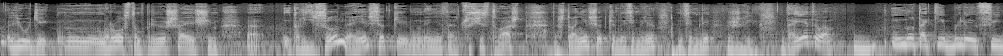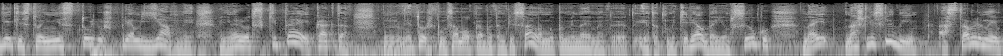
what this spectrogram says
люди ростом превышающим традиционные, они все-таки, я не знаю, существа, что они все-таки на земле, на земле жили. До этого, ну, такие были свидетельства не столь уж прям явные. Понимаешь, вот в Китае как-то, тоже комсомолка об этом писала, мы поминаем этот, этот материал, даем ссылку, на, нашли следы, оставленные,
